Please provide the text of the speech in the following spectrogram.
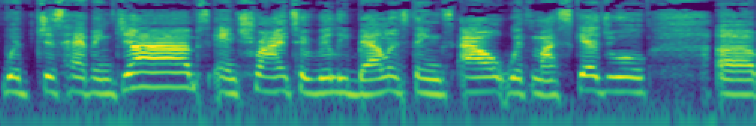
with just having jobs and trying to really balance things out with my schedule, uh,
